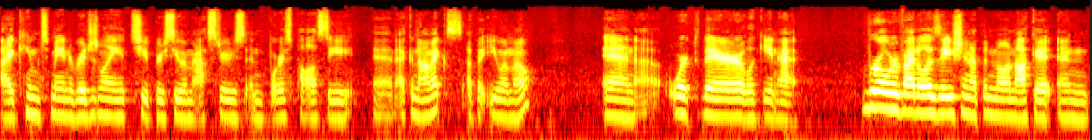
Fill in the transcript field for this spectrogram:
I came to Maine originally to pursue a master's in forest policy and economics up at UMO and uh, worked there looking at rural revitalization up in Millinocket and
